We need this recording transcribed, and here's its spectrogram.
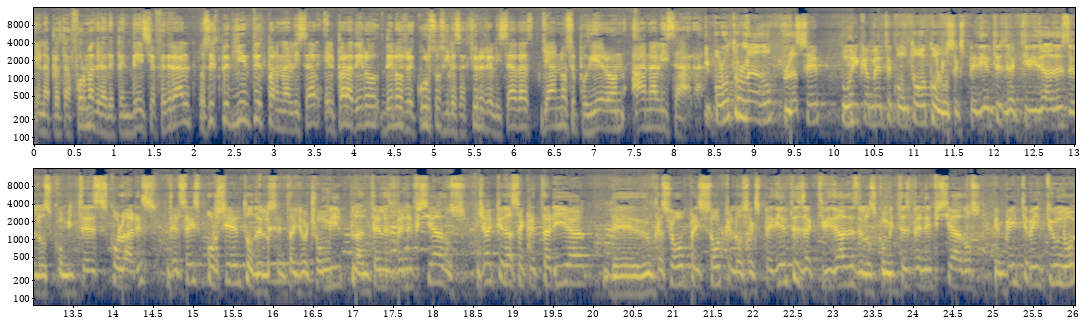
en la plataforma de la dependencia federal, los expedientes para analizar el paradero de los recursos y las acciones realizadas ya no se pudieron analizar. Y por otro lado, la CEP únicamente contó con los expedientes de actividades de los comités escolares del 6% de los 68 mil planteles beneficiados, ya que la Secretaría de Educación precisó que los expedientes de actividades de los comités beneficiados en 2021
